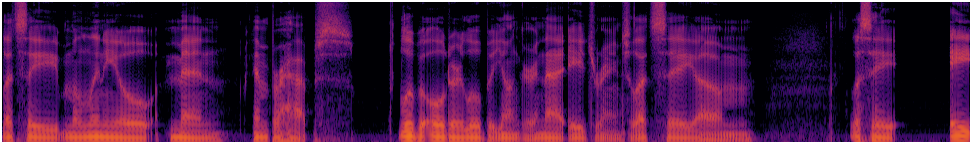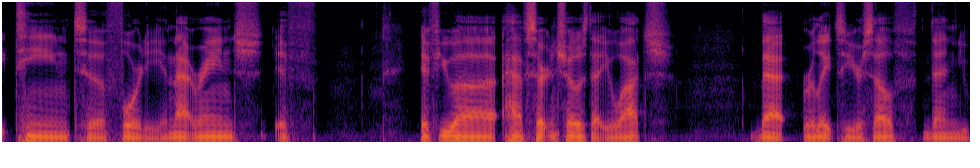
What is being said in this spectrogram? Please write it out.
let's say, millennial men and perhaps a little bit older, a little bit younger in that age range. Let's say, um, let's say 18 to 40 in that range. If if you uh, have certain shows that you watch that relate to yourself, then you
